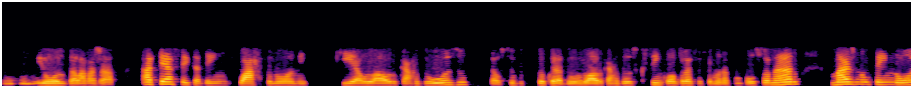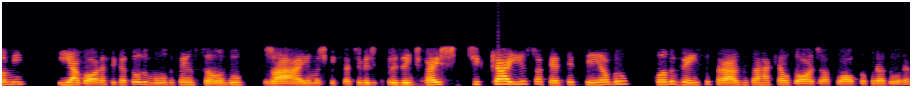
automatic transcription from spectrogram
do miolo da Lava Jato, até aceita bem um quarto nome, que é o Lauro Cardoso, que é o subprocurador Lauro Cardoso, que se encontrou essa semana com o Bolsonaro, mas não tem nome e agora fica todo mundo pensando já em uma expectativa de que o presidente vai esticar isso até setembro, quando vence o prazo da Raquel Dodge, a atual procuradora.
